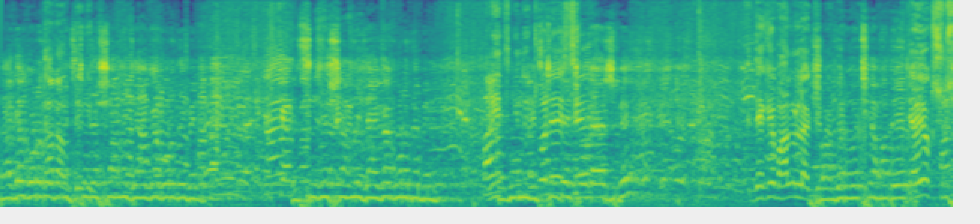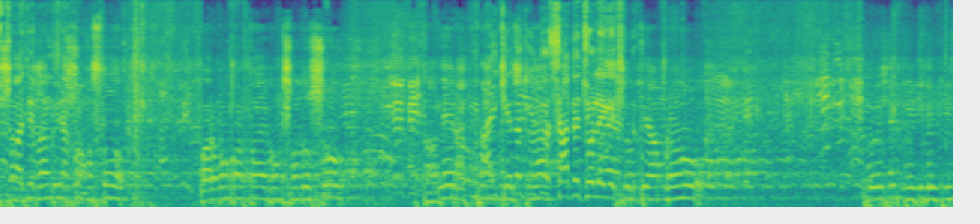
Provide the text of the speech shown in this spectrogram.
জায়গা করে দেবেন স্টেজের সামনে জায়গা করে দেবেন। স্টেজের সামনে জায়গা করে দেবেন। চলে আসবে। দেখে ভালো লাগছে। সঙ্গে রয়েছে আমাদের যাই হোক, সুস্থ আছে। সমস্ত কর্মকর্তা এবং সদস্য। তাদের সাথে চলে গেছে আমরাও মেডিকেল টিম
